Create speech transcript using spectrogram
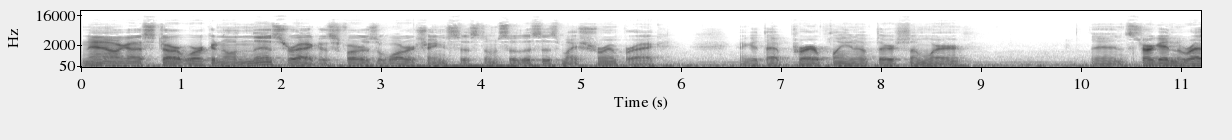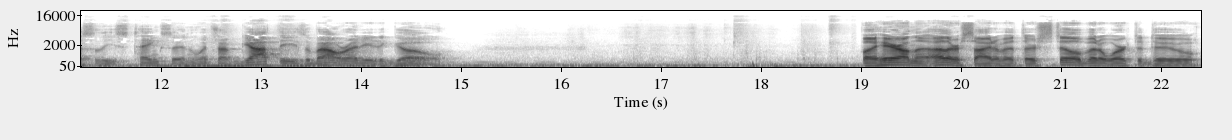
Now I gotta start working on this rack as far as the water change system. So this is my shrimp rack. I get that prayer plane up there somewhere and start getting the rest of these tanks in, which I've got these about ready to go. But here on the other side of it, there's still a bit of work to do.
